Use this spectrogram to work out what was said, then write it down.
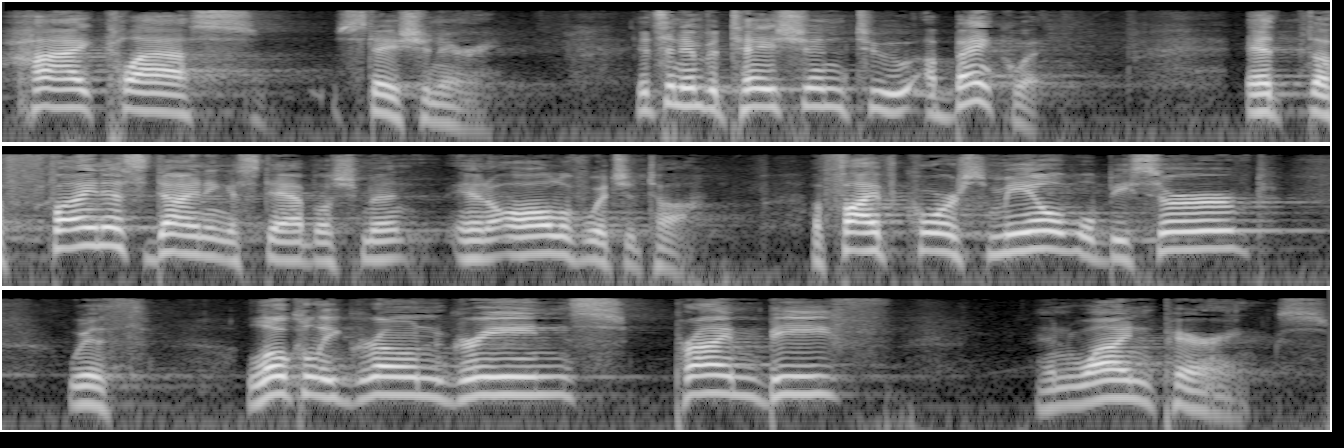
high class stationery. It's an invitation to a banquet at the finest dining establishment in all of Wichita. A five course meal will be served with locally grown greens, prime beef, and wine pairings.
